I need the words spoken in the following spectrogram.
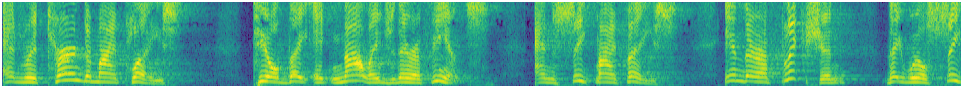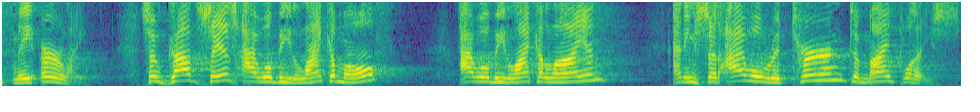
and return to my place till they acknowledge their offense and seek my face. In their affliction, they will seek me early. So God says, I will be like a moth, I will be like a lion, and He said, I will return to my place.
